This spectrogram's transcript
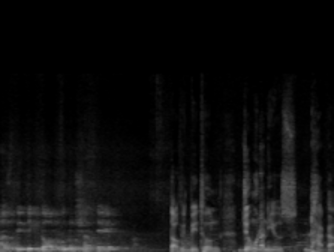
রাজনৈতিক দলগুলোর সাথে তৌহিদ মিথুন যমুনা নিউজ ঢাকা।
